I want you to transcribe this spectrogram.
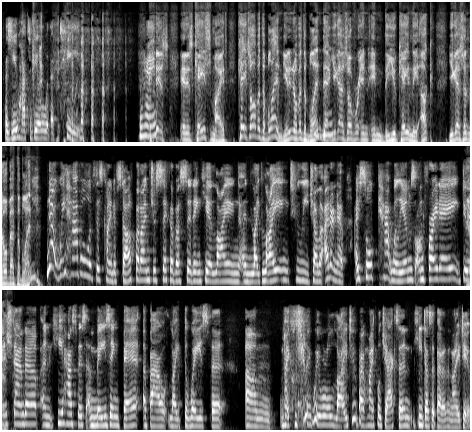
because you had to deal with a tea. Okay. It is. It is Kay Smythe. Kay, it's all about the blend. You didn't know about the blend? Mm-hmm. You guys over in, in the UK in the UC, you guys don't know about the blend? No, we have all of this kind of stuff, but I'm just sick of us sitting here lying and like lying to each other. I don't know. I saw Katt Williams on Friday doing Yes. stand up and he has this amazing bit about like the ways that um Michael we were all lied to about Michael Jackson. He does it better than I do.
